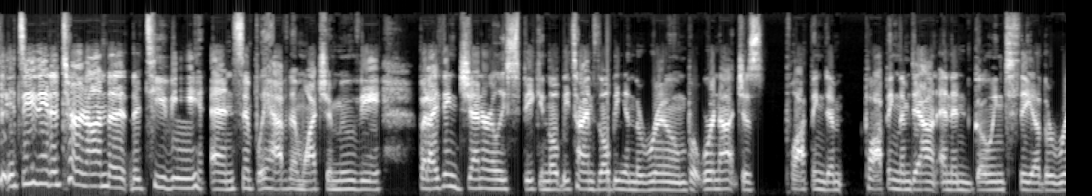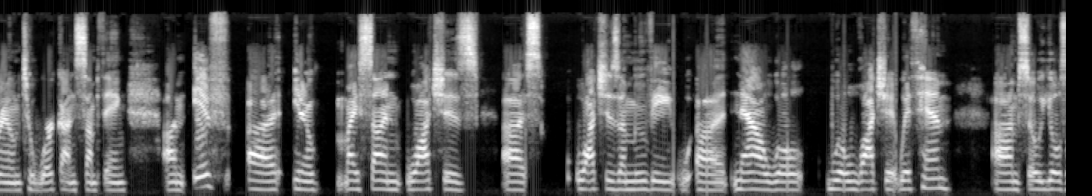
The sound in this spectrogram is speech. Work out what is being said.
It's easy to turn on the the TV and simply have them watch a movie. But I think generally speaking, there'll be times they'll be in the room, but we're not just plopping them plopping them down and then going to the other room to work on something. Um, if uh, you know my son watches uh, watches a movie uh, now, we'll we'll watch it with him um, so you'll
